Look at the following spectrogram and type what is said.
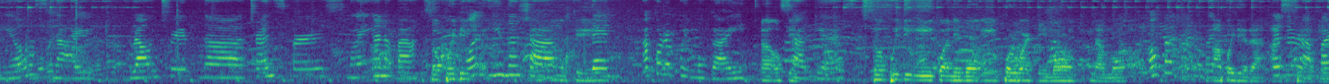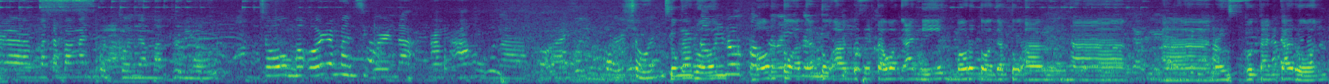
meals, na ay round trip na transfers, mga nga na ba? So, pwede- All in na siya. Okay. Then ako na po mo guide Ah, okay. sa guest. so pwede i-kuha nimo i-forward nimo na mo O pwede, pwede. Ah, pwede ra. Pwede ra, para matabangan po ko na ma-promote. So, maora man siguro na ang akong na kuan, portion. So karon, mauro to ang ato ang sa tawag ani, mauro to ang ato ang uh, uh, naisgutan karon.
